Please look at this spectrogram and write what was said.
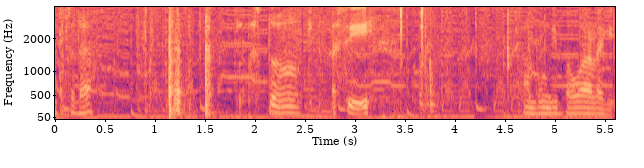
Oke, empat sudah. Lepas itu kita kasih sambung di bawah lagi.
